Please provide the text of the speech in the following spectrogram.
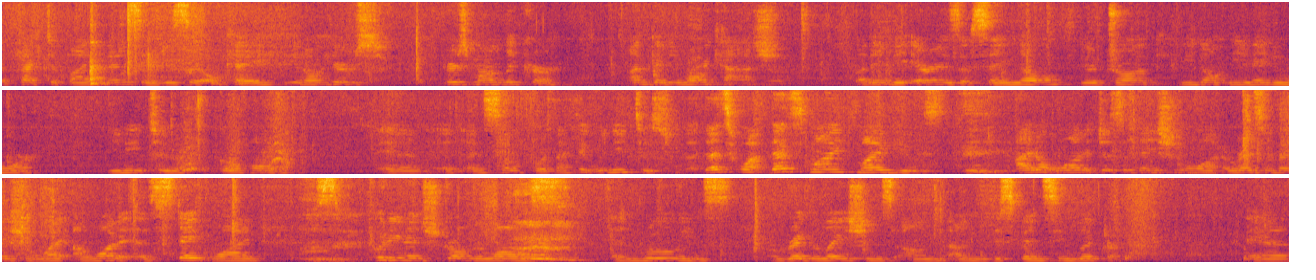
affected by this and just say, okay, you know, here's, here's more liquor, I'm getting more cash. But in the areas of saying, no, you're drunk, you don't need any more, you need to go home and, and, and so forth. I think we need to, that's what, that's my, my views. I don't want it just a nationwide, a reservation I want it as statewide, putting in stronger laws and rulings and regulations on, on dispensing liquor. And,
